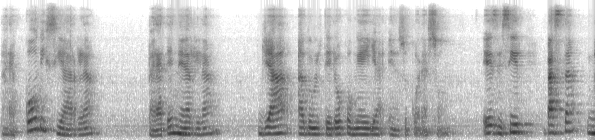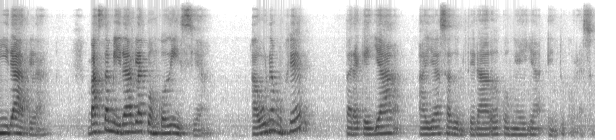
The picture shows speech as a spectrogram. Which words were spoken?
para codiciarla, para tenerla, ya adulteró con ella en su corazón. Es decir, basta mirarla, basta mirarla con codicia a una mujer para que ya hayas adulterado con ella en tu corazón.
